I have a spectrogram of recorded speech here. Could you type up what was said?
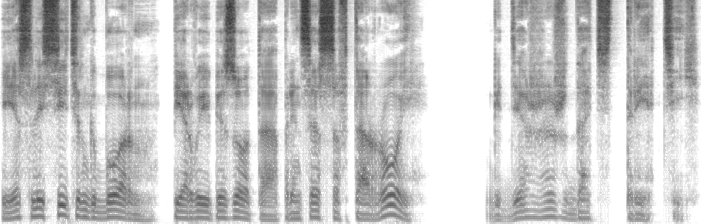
Если Ситингборн — первый эпизод, а принцесса — второй, где же ждать третий?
